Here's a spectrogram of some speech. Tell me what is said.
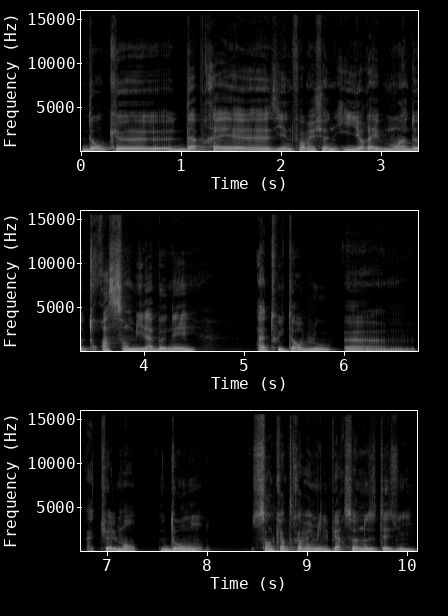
Donc, euh, d'après The Information, il y aurait moins de 300 000 abonnés à Twitter Blue actuellement, dont 180 000 personnes aux États-Unis.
